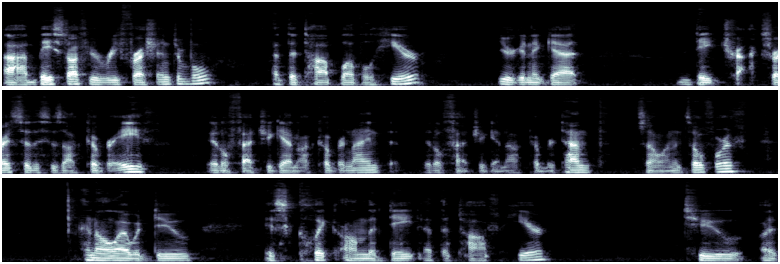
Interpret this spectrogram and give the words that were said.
Uh, based off your refresh interval at the top level here, you're going to get date tracks, right? So this is October 8th. It'll fetch again October 9th. It'll fetch again October 10th, so on and so forth. And all I would do is click on the date at the top here to uh,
